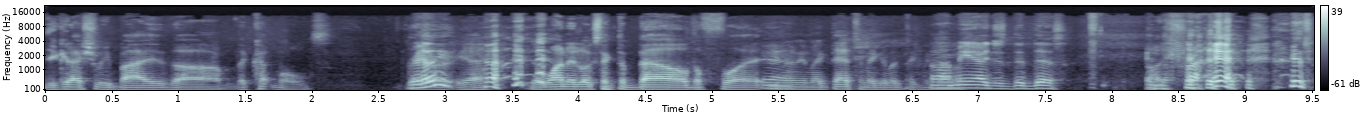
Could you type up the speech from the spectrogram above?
you could actually buy the the cut molds. Really? Yeah. the one that looks like the bell, the foot. You know what I mean, like that to make it look like Uh, me, I just did this in the front. it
